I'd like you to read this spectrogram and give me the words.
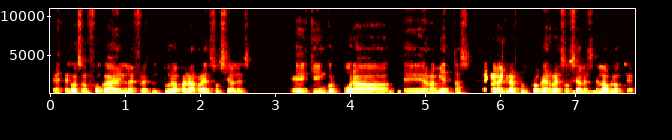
en este caso enfocada en la infraestructura para redes sociales, eh, que incorpora eh, herramientas para crear tus propias redes sociales en la blockchain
